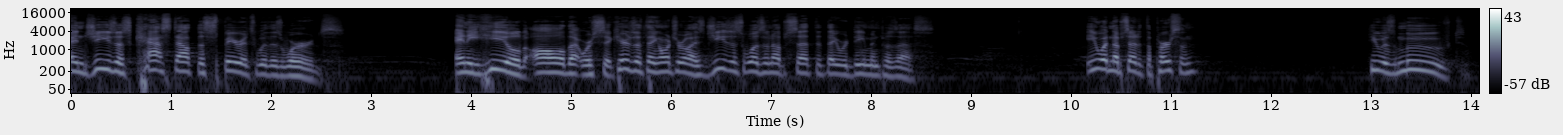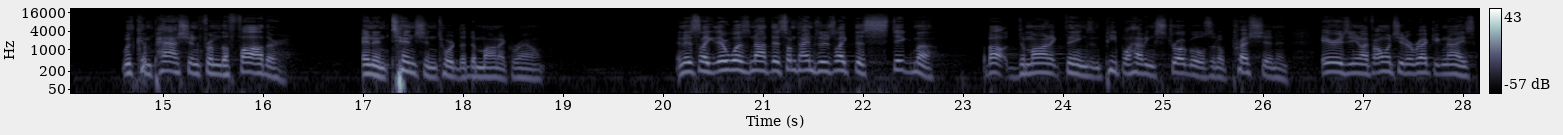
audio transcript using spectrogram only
And Jesus cast out the spirits with his words. And he healed all that were sick. Here's the thing I want you to realize Jesus wasn't upset that they were demon possessed, he wasn't upset at the person. He was moved with compassion from the Father and intention toward the demonic realm. And it's like there was not this, sometimes there's like this stigma about demonic things and people having struggles and oppression and areas in your life. I want you to recognize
